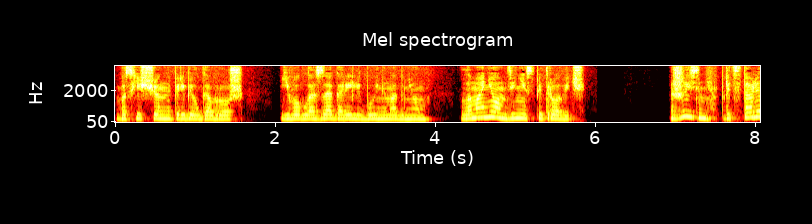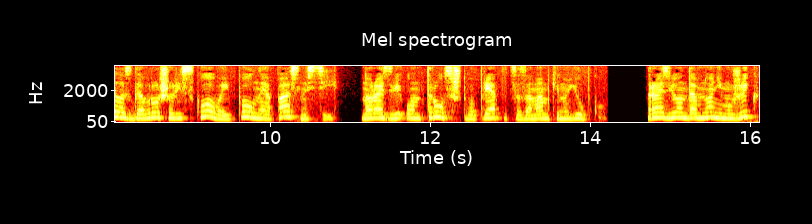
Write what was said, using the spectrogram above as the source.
Восхищенно перебил Гаврош. Его глаза горели буйным огнем. «Ломанем, Денис Петрович!» Жизнь представлялась Гаврошу рисковой, полной опасностей, но разве он трус, чтобы прятаться за мамкину юбку? Разве он давно не мужик?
